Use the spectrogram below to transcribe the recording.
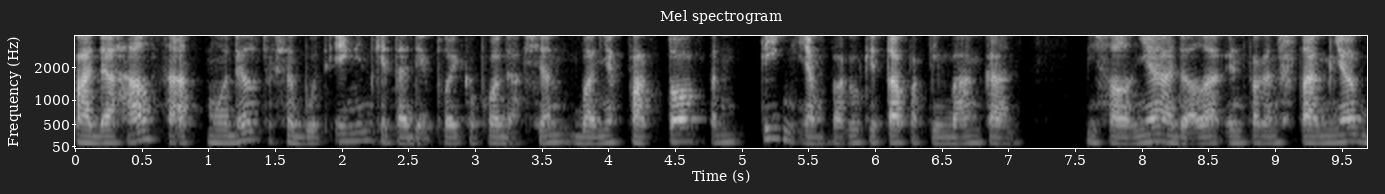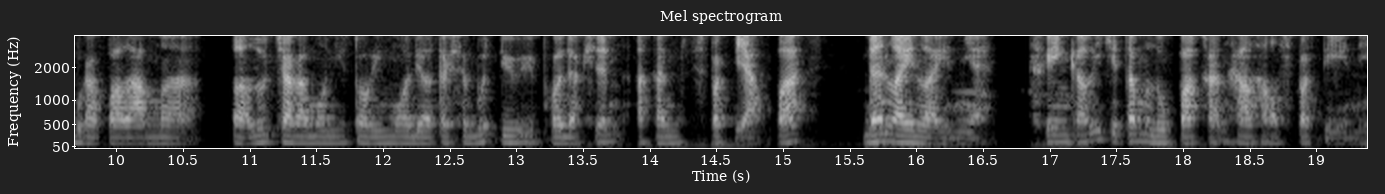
padahal saat model tersebut ingin kita deploy ke production, banyak faktor penting yang perlu kita pertimbangkan. Misalnya adalah inference time-nya berapa lama, lalu cara monitoring model tersebut di production akan seperti apa, dan lain-lainnya. Seringkali kita melupakan hal-hal seperti ini.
